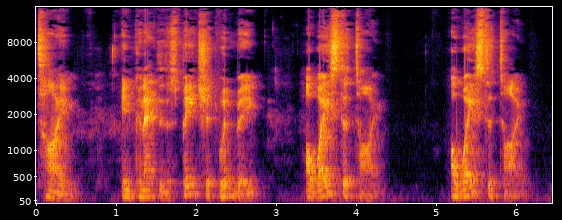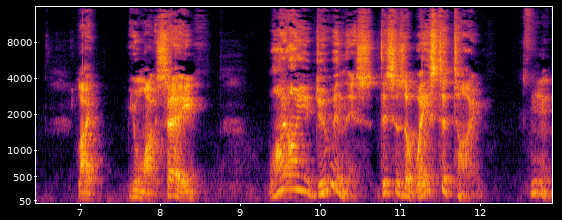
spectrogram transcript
time in connected speech, it would be a wasted time. A wasted time. Like you might say, why are you doing this? This is a wasted time. Hmm.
